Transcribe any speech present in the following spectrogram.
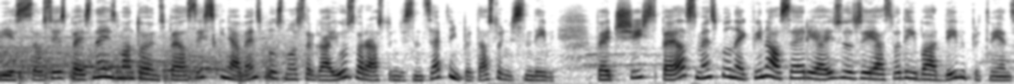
Viesi savas iespējas neizmantoja un spēles izskaņā Ventspils nosargāja uzvaru 87 pret 82. Pēc šīs spēles Ventspilnieki fināla sērijā izvirzījās vadībā ar 2 pret 1.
